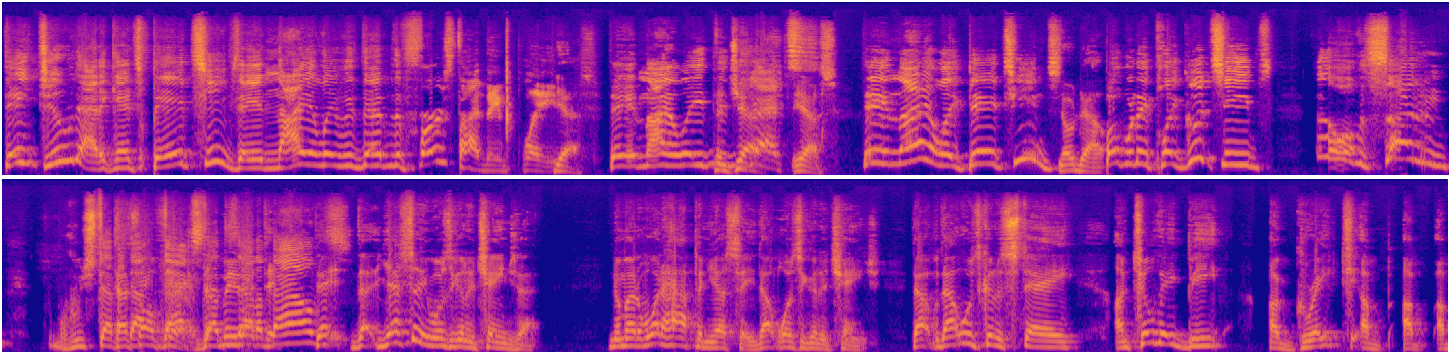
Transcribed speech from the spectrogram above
they do that against bad teams. They annihilated them the first time they played. Yes. They annihilated the, The Jets, yes. They annihilate bad teams. No doubt. But when they play good teams, all of a sudden, who stepped That's out. Steps I mean, out that- of bounds? that- that- yesterday wasn't going to change that. No matter what happened yesterday, that wasn't going to change. That that was going to stay until they beat a great, a, a, a,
